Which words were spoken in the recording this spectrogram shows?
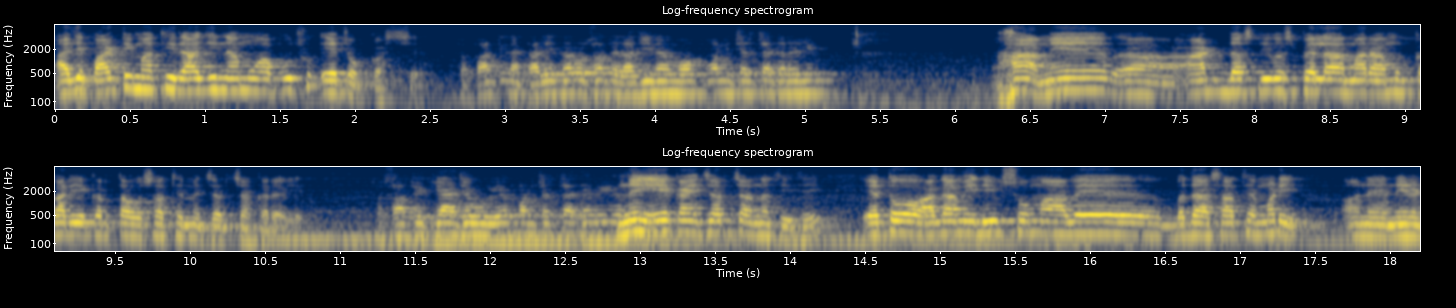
આજે પાર્ટીમાંથી રાજીનામું આપું છું એ ચોક્કસ છે. તો પાર્ટીના કાર્યકરો સાથે રાજીનામું આપવાની ચર્ચા કરેલી? હા મેં આઠ દસ દિવસ પહેલાં મારા અમુક કાર્યકર્તાઓ સાથે મેં ચર્ચા કરેલી. સાથે ક્યાં જવું એ પણ ચર્ચા કરી નહીં એ કાંઈ ચર્ચા નથી થઈ. એ તો આગામી દિવસોમાં હવે બધા સાથે મળી અને નિર્ણય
